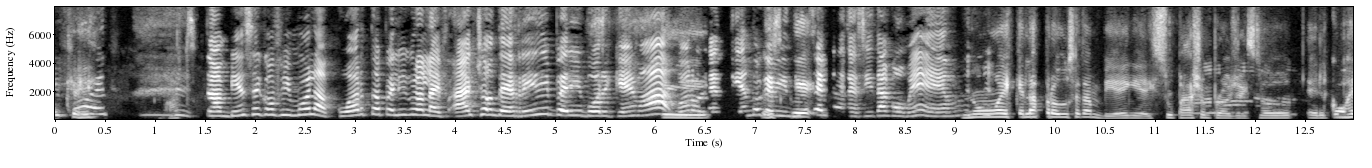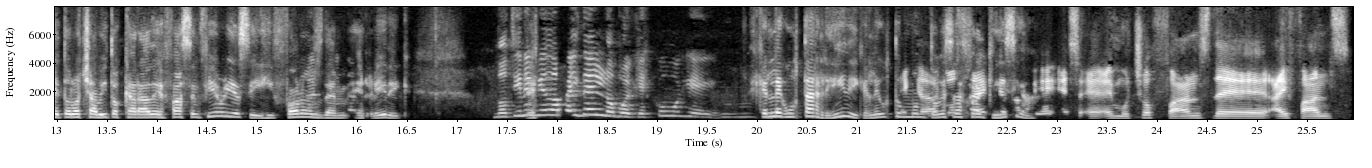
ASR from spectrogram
wait for it. What? También se confirmó la cuarta película live action de Ready, pero ¿y por qué más? Sí, bueno, entiendo que Vin que- Diesel necesita comer. No, es que él las produce también y es su passion project. So, él coge todos los chavitos cara de Fast and Furious y he funnels them en Riddick. No tiene Es- miedo a perderlo porque es como que. mm, Es que él le gusta Riddick, él le gusta un Es montón esa cosa es que franquicia. es- eh, hay muchos fans de. Hay fans.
